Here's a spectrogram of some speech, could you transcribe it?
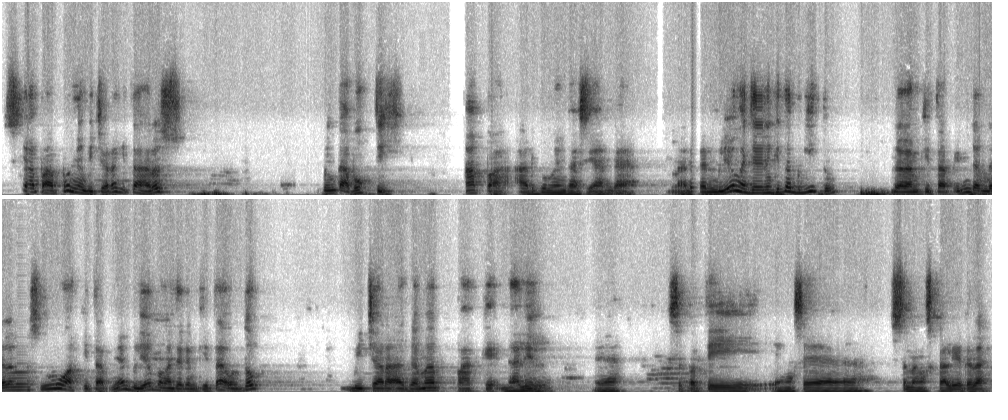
Siapa pun yang bicara kita harus minta bukti. Apa argumentasi Anda? Nah, dan beliau ngajarin kita begitu dalam kitab ini dan dalam semua kitabnya beliau mengajarkan kita untuk bicara agama pakai dalil ya. Seperti yang saya senang sekali adalah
